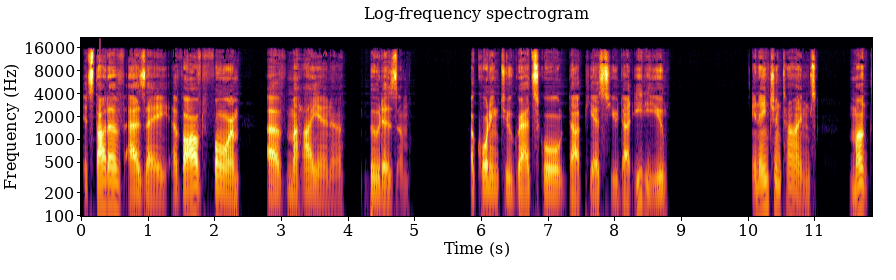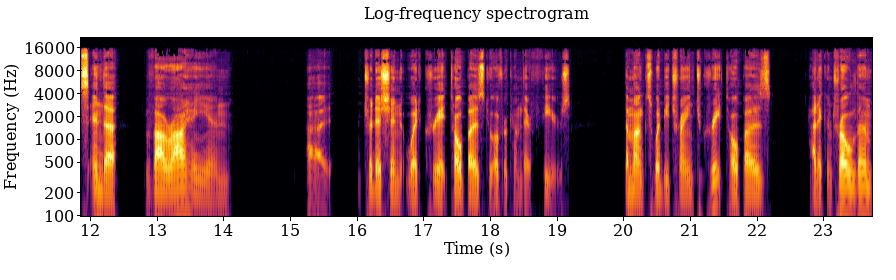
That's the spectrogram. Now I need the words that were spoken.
It's thought of as a evolved form of Mahayana Buddhism, according to gradschool.psu.edu, in ancient times, monks in the Vajrayana uh, tradition would create tulpas to overcome their fears. The monks would be trained to create tulpas, how to control them,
